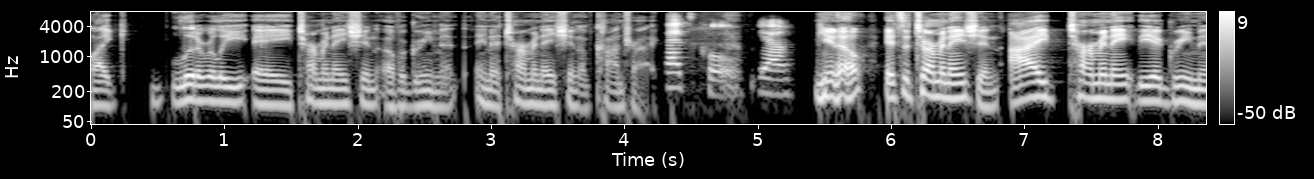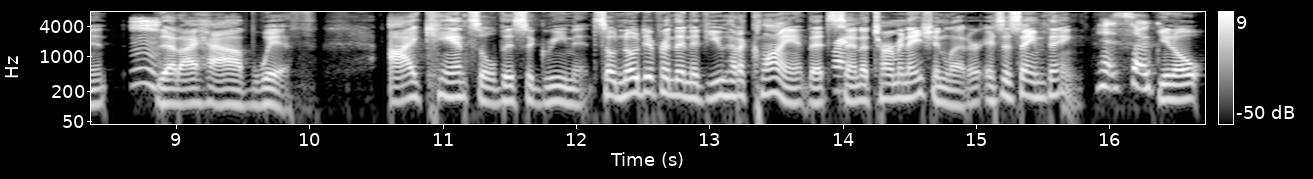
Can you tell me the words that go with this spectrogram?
like literally a termination of agreement and a termination of contract. that's cool yeah You know, it's a termination. I terminate the agreement Mm. that I have with. I cancel this agreement. So no different than if you had a client that Right. sent a termination letter. It's the same thing. that's so cool. You know,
